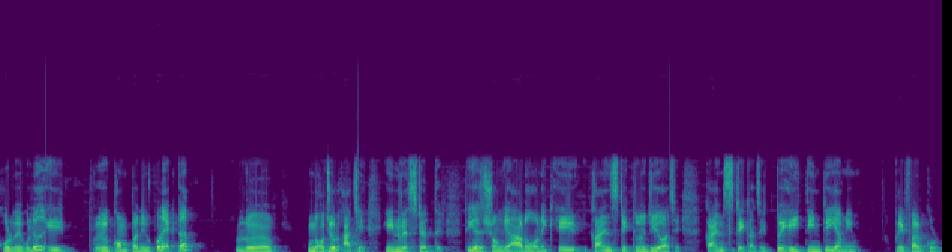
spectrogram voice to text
করবে বলেও এই কোম্পানির উপর একটা নজর আছে ইনভেস্টারদের ঠিক আছে? সঙ্গে আরও অনেক এই কাইন্স টেকনোলজিও আছে কাইন্স টেক আছে। তো এই তিনটেই আমি প্রেফার করব,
